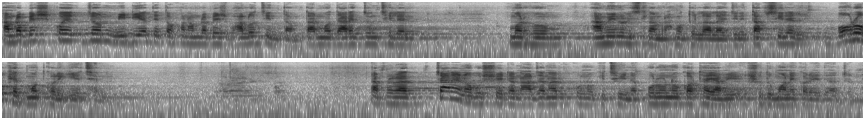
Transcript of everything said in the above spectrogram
আমরা বেশ কয়েকজন মিডিয়াতে তখন আমরা বেশ ভালো চিনতাম। তার মধ্যে আরেকজন ছিলেন মরহুম আমিনুল ইসলাম রহমতুল্লাহ আলাই যিনি তাফসিরের বড় খেদমত করে গিয়েছেন। আপনারা জানেন অবশ্যই এটা না জানার কোনো কিছুই না, পুরনো কথাই আমি শুধু মনে করে দেওয়ার জন্য।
